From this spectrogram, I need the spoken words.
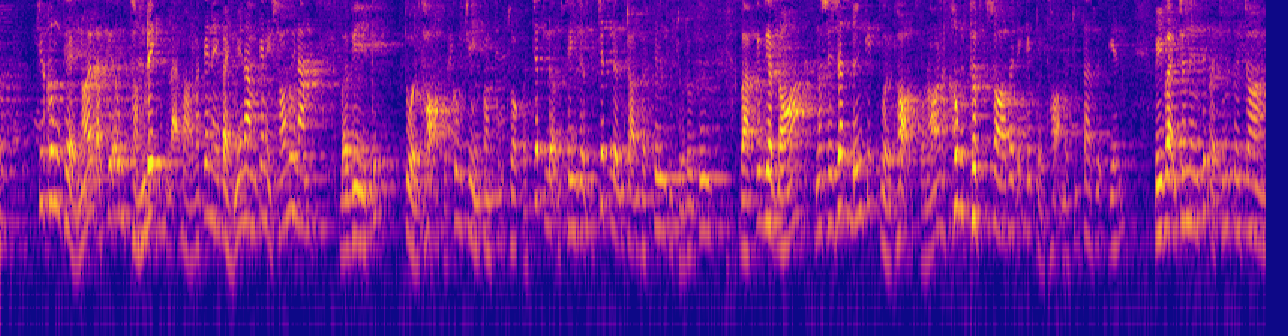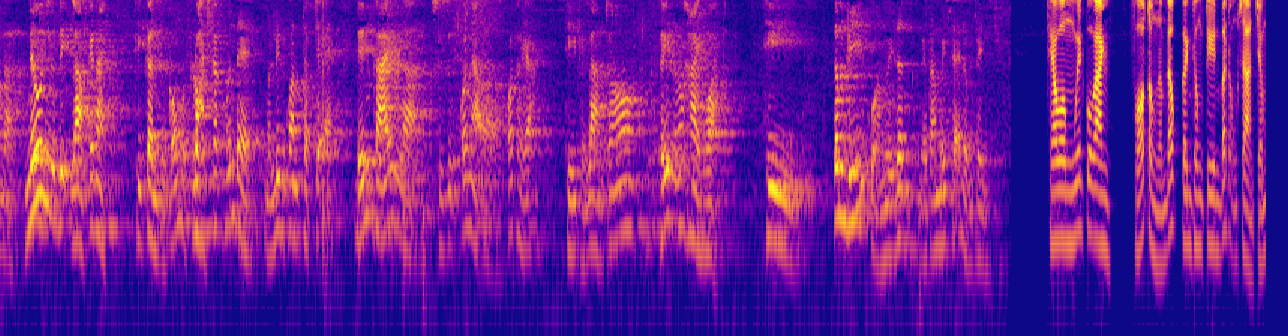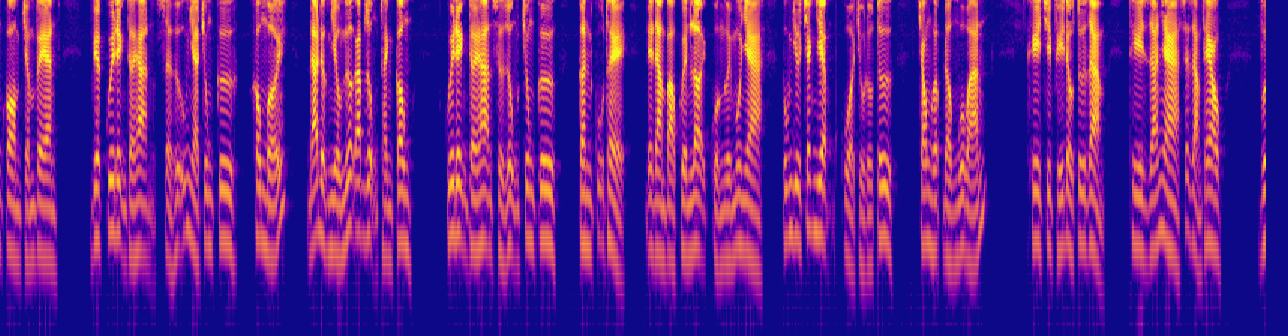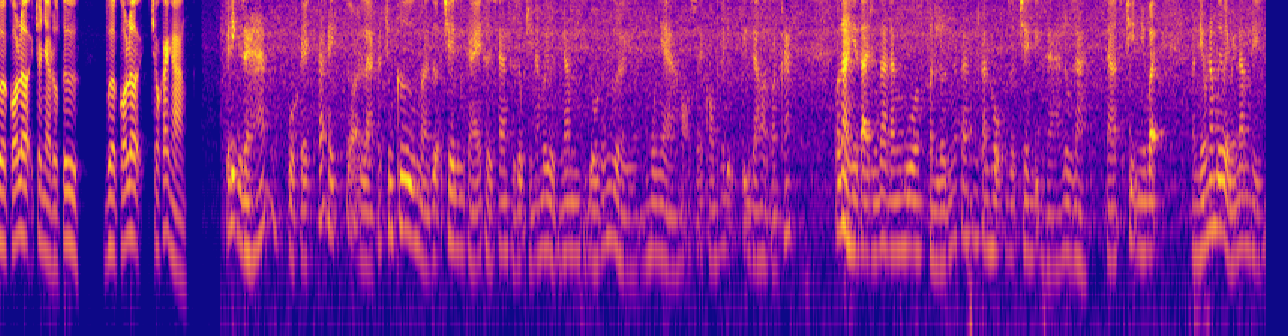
chứ không thể nói là cái ông thẩm định lại bảo là cái này 70 năm, cái này 60 năm. Bởi vì cái tuổi thọ của công trình còn phụ thuộc vào chất lượng xây dựng, chất lượng chọn vật tư của chủ đầu tư. Và cái việc đó nó sẽ dẫn đến cái tuổi thọ của nó là không thực so với cái tuổi thọ mà chúng ta dự kiến. Vì vậy cho nên tức là chúng tôi cho rằng là nếu như định làm cái này thì cần phải có một loạt các vấn đề mà liên quan chặt chẽ đến cái là sử dụng có nhà ở có thời hạn thì phải làm cho nó thấy là nó hài hòa thì tâm lý của người dân người ta mới sẽ đồng tình. Theo ông Nguyễn Quốc Anh, Phó Tổng Giám đốc kênh thông tin bất động sản.com.vn, việc quy định thời hạn sở hữu nhà chung cư không mới đã được nhiều nước áp dụng thành công. Quy định thời hạn sử dụng chung cư cần cụ thể để đảm bảo quyền lợi của người mua nhà cũng như trách nhiệm của chủ đầu tư trong hợp đồng mua bán. Khi chi phí đầu tư giảm thì giá nhà sẽ giảm theo, vừa có lợi cho nhà đầu tư, vừa có lợi cho khách hàng cái định giá của cái các cái gọi là các chung cư mà dựa trên cái thời gian sử dụng chỉ 50 70 năm thì đối với người mua nhà họ sẽ có một cái định, giá hoàn toàn khác. Rõ ràng hiện tại chúng ta đang mua phần lớn các căn hộ dựa trên định giá lâu dài, giá trị như vậy. Và nếu 50 70 năm thì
